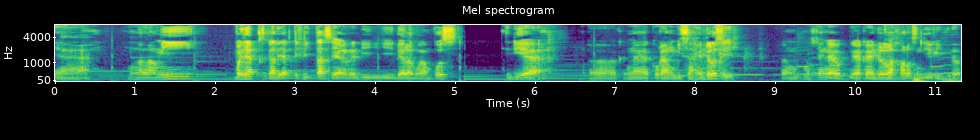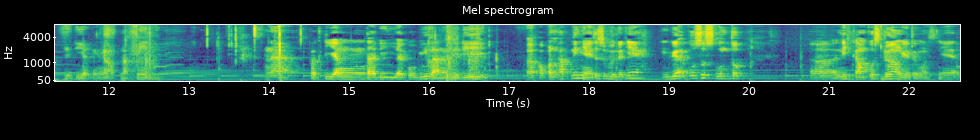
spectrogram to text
ya mengalami banyak sekali aktivitas yang ada di dalam kampus. Jadi ya uh, karena kurang bisa handle sih. Maksudnya nggak nggak handle lah kalau sendiri gitu. Jadi akhirnya open admin nah seperti yang tadi aku bilang jadi uh, open adminnya itu sebenarnya nggak khusus untuk uh, nih kampus doang gitu. Maksudnya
